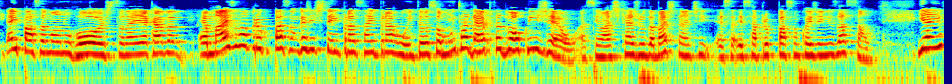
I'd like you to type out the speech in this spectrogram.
E aí passa a mão no rosto, né? E acaba. É mais uma preocupação que a gente tem para sair pra rua. Então eu sou muito adepta do álcool em gel. Assim, eu acho que ajuda bastante essa, essa preocupação com a higienização. E aí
